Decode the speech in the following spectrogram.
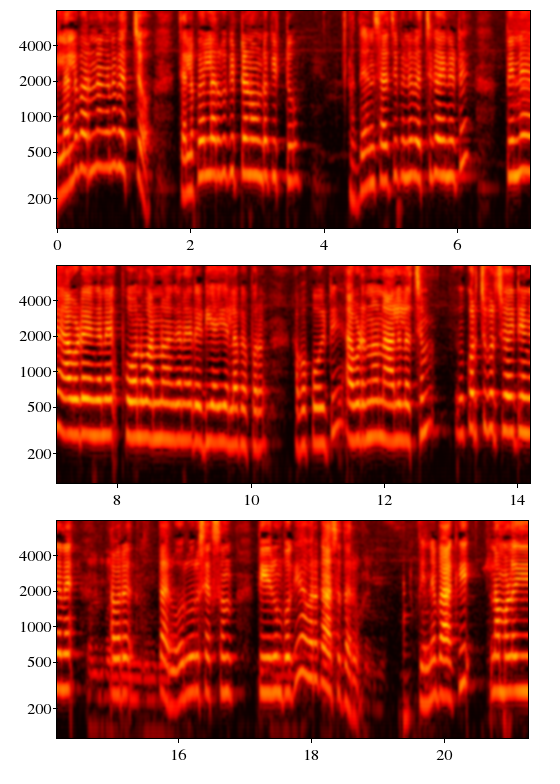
എല്ലാവരും പറഞ്ഞു അങ്ങനെ വെച്ചോ. ചിലപ്പോൾ എല്ലാവർക്കും കിട്ടണമുണ്ട് കിട്ടും. അതനുസരിച്ച് പിന്നെ വെച്ച് കഴിഞ്ഞിട്ട് പിന്നെ അവിടെ എങ്ങനെ ഫോൺ വന്നു അങ്ങനെ റെഡിയായി എല്ലാ പേപ്പർ അപ്പോൾ പോയിട്ട് അവിടെ നിന്ന് നാല് ലക്ഷം കുറച്ച് കുറച്ചുമായിട്ട് ഇങ്ങനെ അവർ തരും. ഒരു ഒരു സെക്ഷൻ തീരുമ്പോഴേക്ക് അവർ കാശ് തരും. പിന്നെ ബാക്കി നമ്മൾ ഈ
